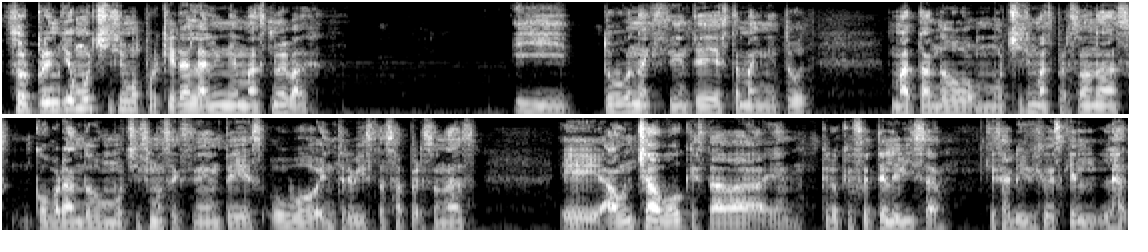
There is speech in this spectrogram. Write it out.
sorprendió muchísimo porque era la línea más nueva y tuvo un accidente de esta magnitud, matando muchísimas personas, cobrando muchísimos accidentes. Hubo entrevistas a personas, eh, a un chavo que estaba en, creo que fue Televisa, que salió y dijo, es que la,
